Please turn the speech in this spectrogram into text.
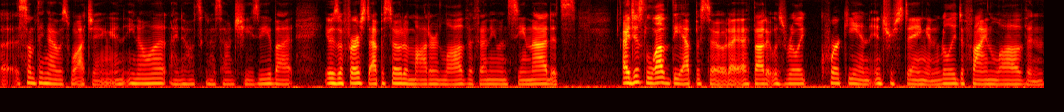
uh, something I was watching. And you know what? I know it's going to sound cheesy, but it was the first episode of Modern Love. If anyone's seen that, it's. I just loved the episode. I, I thought it was really quirky and interesting and really defined love. And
